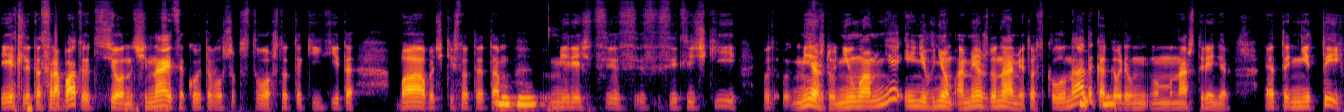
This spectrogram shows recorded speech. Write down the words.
если это срабатывает, все, начинается какое-то волшебство, что-то такие какие-то бабочки, что-то там mm-hmm. мерещит светлячки. Вот между, не во мне и не в нем, а между нами. То есть клоунада, mm-hmm. как говорил наш тренер, это не ты,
